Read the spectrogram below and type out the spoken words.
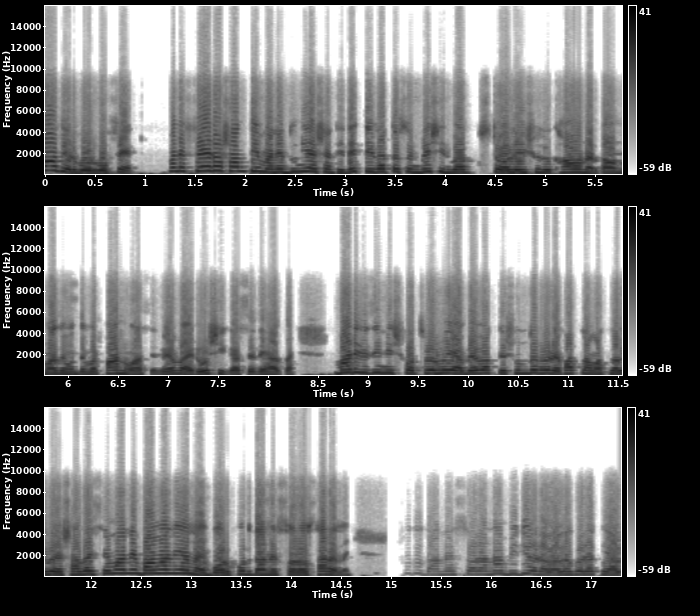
তাদের বলব ফ্যাক্ট মানে ফেরো শান্তি মানে দুনিয়া শান্তি। দেখতেই পারতেছেন বেশিরভাগ স্টলে শুধু খাওয়ানোর কারণ মাঝে মধ্যে আবার পানও আছে বেবাই রসিক আছে দেখা যায়। মাটির জিনিসপত্র লইয়া বেবাকতে সুন্দর করে পাতলা মাতলা লইয়া সাজাইছে মানে বাঙালিয়া নাই বরফুর দানের সরাও সারা নাই। শুধু দানের সরা না ভিডিওটা ছিল।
